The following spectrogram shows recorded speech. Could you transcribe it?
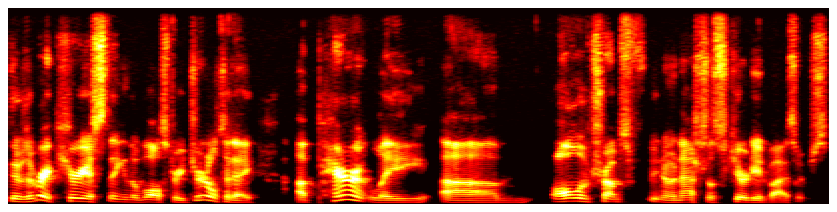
There was a very curious thing in the Wall Street Journal today. Apparently, um, all of Trump's you know national security advisors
